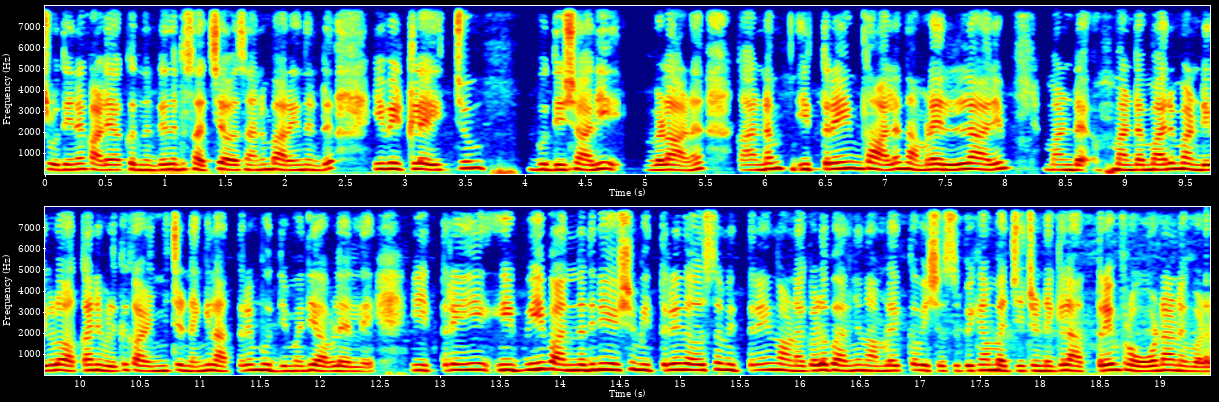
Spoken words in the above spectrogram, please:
ശ്രുതിനെ കളിയാക്കുന്നുണ്ട് എന്നിട്ട് സച്ചി അവസാനം പറയുന്നുണ്ട് ഈ വീട്ടിലെ ഏറ്റവും ബുദ്ധിശാലി ഇവളാണ്. കാരണം ഇത്രയും കാലം നമ്മളെല്ലാവരെയും മണ്ട മണ്ടന്മാരും മണ്ടികളും ആക്കാൻ ഇവൾക്ക് കഴിഞ്ഞിട്ടുണ്ടെങ്കിൽ അത്രയും ബുദ്ധിമതി അവളല്ലേ? ഈ ഇത്രയും ഈ വന്നതിന് ശേഷം ഇത്രയും ദിവസം ഇത്രയും നുണകൾ പറഞ്ഞ് നമ്മളെയൊക്കെ വിശ്വസിപ്പിക്കാൻ പറ്റിയിട്ടുണ്ടെങ്കിൽ അത്രയും ഫ്രോഡാണ് ഇവൾ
